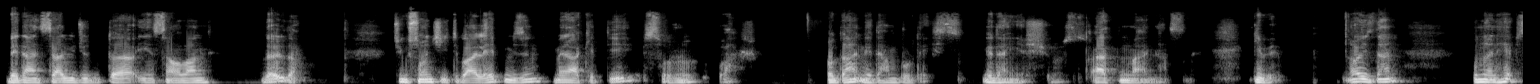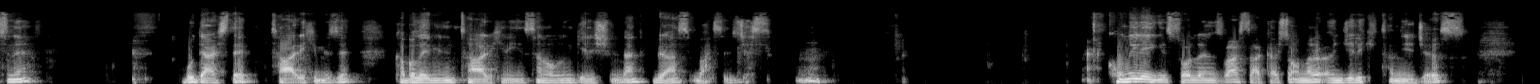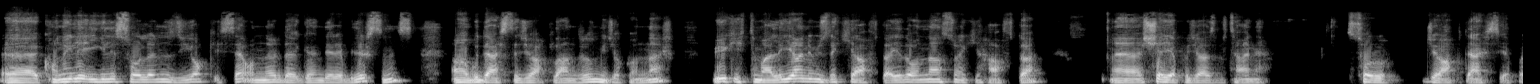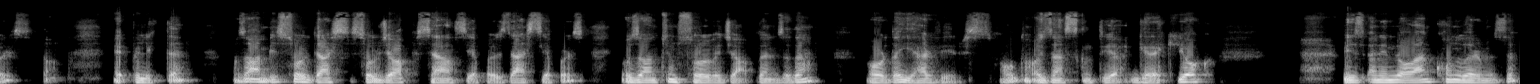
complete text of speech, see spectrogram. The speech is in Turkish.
Bedensel vücudunda insan olanları da. Çünkü sonuç itibariyle hepimizin merak ettiği bir soru var. O da neden buradayız? Neden yaşıyoruz? Hayatın manasını gibi. O yüzden bunların hepsini bu derste tarihimizi, Kabala ilminin tarihini, insanoğlunun gelişiminden biraz bahsedeceğiz. Hmm. Konuyla ilgili sorularınız varsa arkadaşlar onlara öncelik tanıyacağız. Ee, konuyla ilgili sorularınız yok ise onları da gönderebilirsiniz. Ama bu derste cevaplandırılmayacak onlar. Büyük ihtimalle ya önümüzdeki hafta ya da ondan sonraki hafta e, şey yapacağız bir tane soru cevap dersi yaparız. Tamam. Hep birlikte. O zaman bir soru ders, soru cevap seansı yaparız, ders yaparız. O zaman tüm soru ve cevaplarınıza da orada yer veririz. Oldu. O yüzden sıkıntıya gerek yok. Biz önemli olan konularımızı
